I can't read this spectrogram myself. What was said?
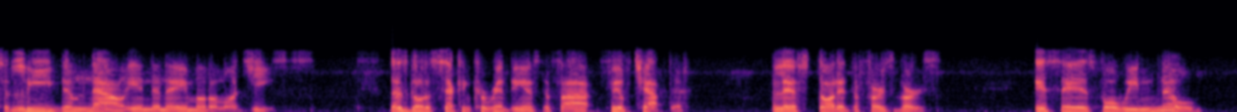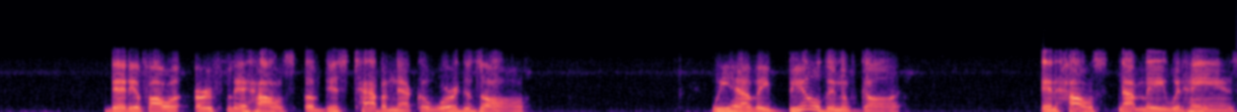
to leave them now in the name of the Lord Jesus. Let's go to Second Corinthians, the five, fifth chapter, and let's start at the first verse. It says, For we know that if our earthly house of this tabernacle were dissolved, we have a building of God and house not made with hands,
